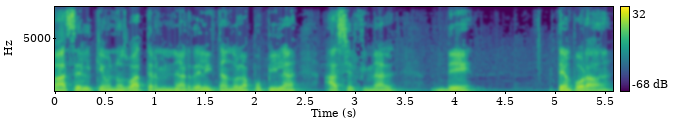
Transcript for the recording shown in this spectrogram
va a ser el que nos va a terminar deleitando la pupila hacia el final de temporada.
